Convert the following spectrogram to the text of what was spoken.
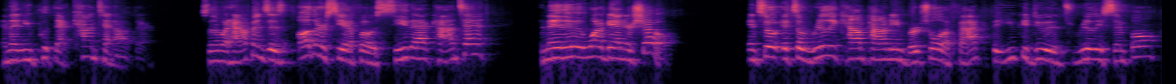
and then you put that content out there. So then what happens is other CFOs see that content and they, they want to be on your show. And so it's a really compounding virtual effect that you could do. It's really simple.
